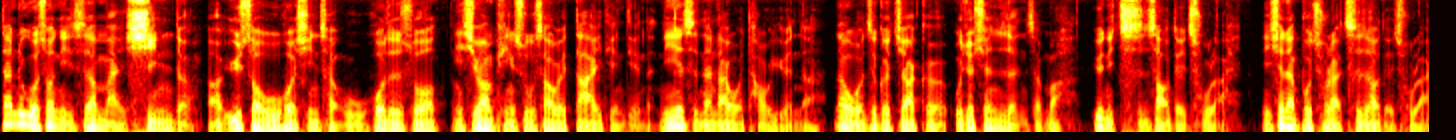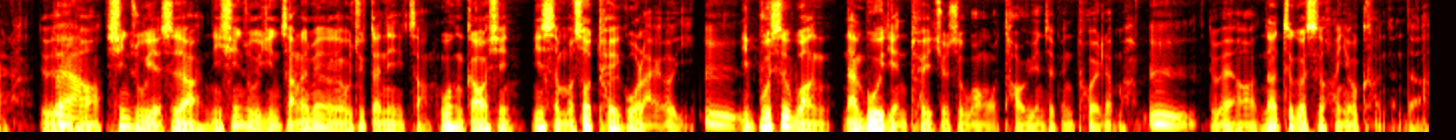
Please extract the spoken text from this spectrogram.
但如果说你是要买新的啊预售屋或新城屋，或者是说你希望平数稍微大一点点的，你也只能来我桃园啊。那我这个价格我就先忍着嘛，因为你迟早得出来。你现在不出来，迟早得出来了，对不对？哈，新竹也是啊，你新竹已经涨那边，我就等你涨，我很高兴。你什么时候推过来而已？嗯，你不是往南部一点推，就是往我桃园这边推了嘛？嗯，对不对？哈，那这个是很有可能的。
